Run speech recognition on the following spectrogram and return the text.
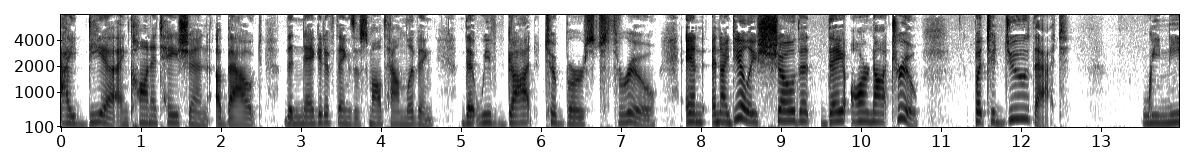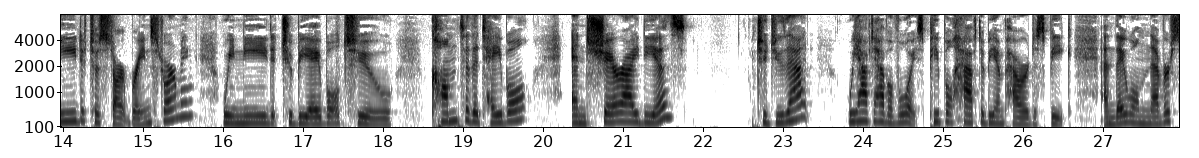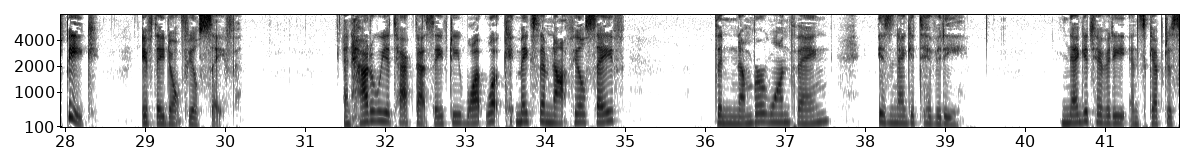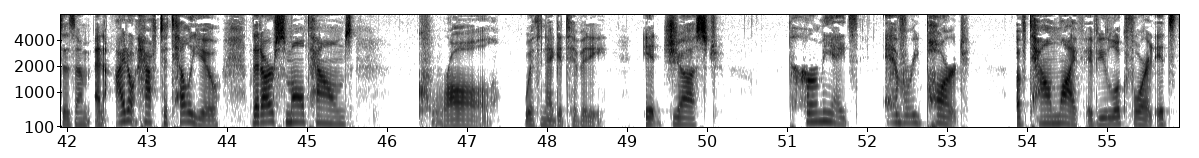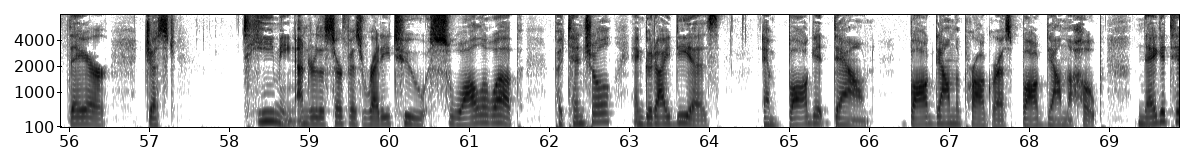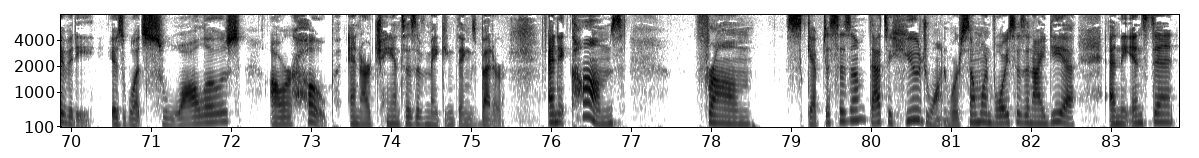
idea and connotation about the negative things of small town living that we've got to burst through and and ideally show that they are not true. But to do that we need to start brainstorming. We need to be able to come to the table and share ideas. To do that we have to have a voice. People have to be empowered to speak and they will never speak if they don't feel safe. And how do we attack that safety? What what makes them not feel safe? The number one thing is negativity. Negativity and skepticism, and I don't have to tell you that our small towns crawl with negativity. It just permeates every part of town life. If you look for it, it's there just teeming under the surface, ready to swallow up potential and good ideas and bog it down, bog down the progress, bog down the hope. Negativity is what swallows our hope and our chances of making things better. And it comes from skepticism. That's a huge one where someone voices an idea and the instant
